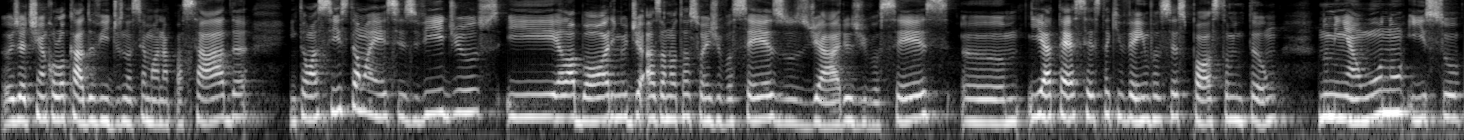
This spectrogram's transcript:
Eu já tinha colocado vídeos na semana passada. Então assistam a esses vídeos e elaborem as anotações de vocês, os diários de vocês. Um, e até sexta que vem vocês postam, então, no Minha Uno. Isso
